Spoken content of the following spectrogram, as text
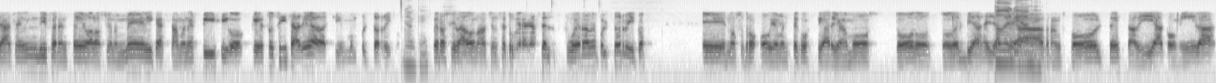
se hacen diferentes evaluaciones médicas, exámenes físicos, que eso sí se haría aquí mismo en Puerto Rico. Pero si la donación se tuviera que hacer fuera de Puerto Rico, eh, nosotros obviamente costearíamos todo, todo el viaje, ya sea transporte, estadía, comida,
